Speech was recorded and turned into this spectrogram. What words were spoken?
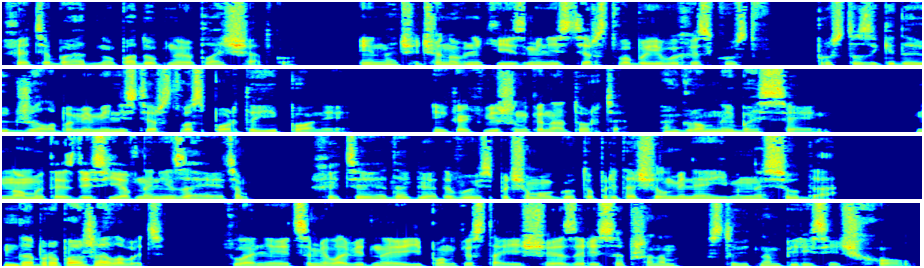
хотя бы одну подобную площадку. Иначе чиновники из Министерства боевых искусств просто закидают жалобами Министерства спорта Японии. И как вишенка на торте, огромный бассейн. Но мы-то здесь явно не за этим. Хотя я догадываюсь, почему Гото притащил меня именно сюда. «Добро пожаловать!» Кланяется миловидная японка, стоящая за ресепшеном, стоит нам пересечь холл.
